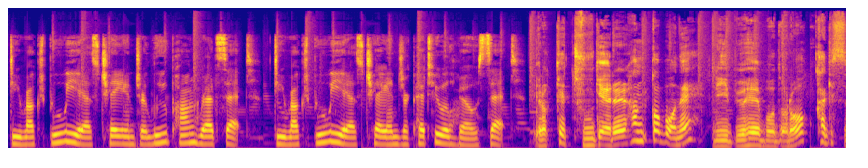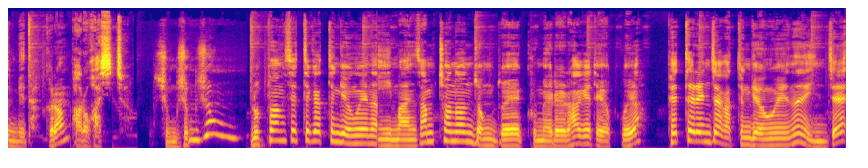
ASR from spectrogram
Direct Buies Changer Lupong Red Set. Direct Buies Changer Petulho Set. 이렇게 두 개를 한꺼번에 리뷰해 보도록 하겠습니다. 그럼 바로 가시죠. 슝슝슝. 루팡 세트 같은 경우에는 23,000원 정도에 구매를 하게 되었고요. 페트렌자 같은 경우에는 이제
